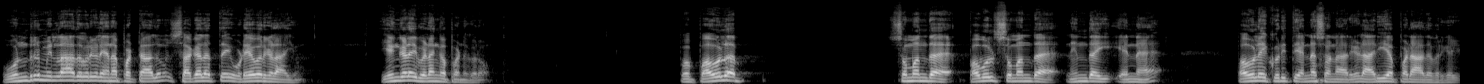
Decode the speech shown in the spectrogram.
ஒன்றுமில்லாதவர்கள் எனப்பட்டாலும் சகலத்தை உடையவர்களாயும் எங்களை விளங்க பண்ணுகிறோம். இப்போ பவுல சுமந்த பவுல் சுமந்த நிந்தை என்ன? பவுலை குறித்து என்ன சொன்னார்கள்? அறியப்படாதவர்கள்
